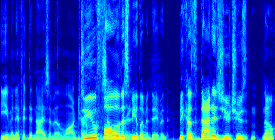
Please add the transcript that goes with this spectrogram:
even if it denies them in the long term. Do you follow the speed limit, David? Because that is you choose. No,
